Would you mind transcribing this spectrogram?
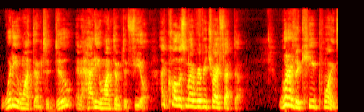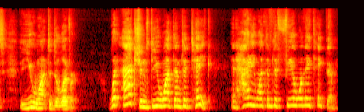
What do you want them to do? And how do you want them to feel? I call this my Rivy trifecta. What are the key points that you want to deliver? What actions do you want them to take? And how do you want them to feel when they take them?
